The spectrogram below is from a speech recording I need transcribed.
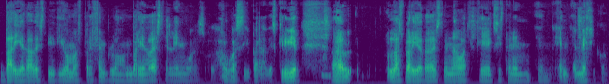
variedades de idiomas, por ejemplo, variedades de lenguas, algo así, para describir las variedades de náhuatl que existen en, en, México.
